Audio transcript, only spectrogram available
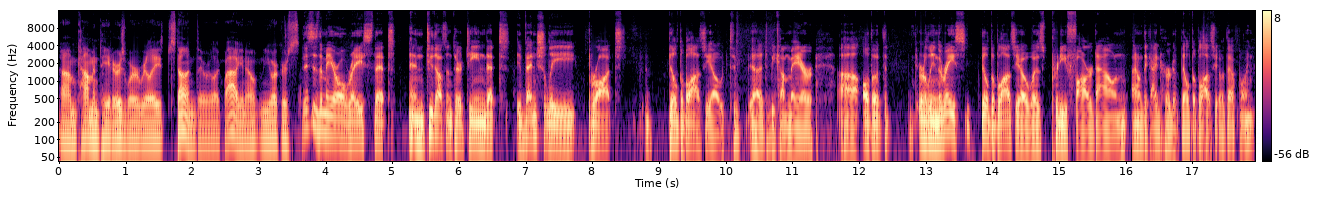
um, commentators were really stunned. They were like, "Wow, you know, New Yorkers." This is the mayoral race that in 2013 that eventually brought Bill De Blasio to uh, to become mayor. Uh, although at the early in the race, Bill de Blasio was pretty far down. I don't think I'd heard of Bill de Blasio at that point.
